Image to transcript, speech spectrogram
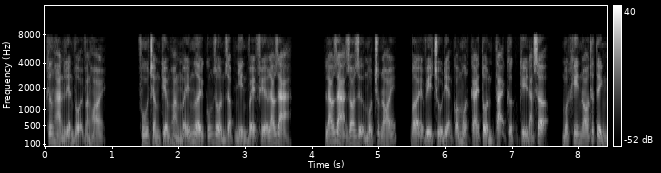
Khương hàn liền vội vàng hỏi phu trâm kiếm hoàng mấy người cũng dồn dập nhìn về phía lão giả. Lão giả do dự một chút nói, bởi vì chủ điện có một cái tồn tại cực kỳ đáng sợ, một khi nó thức tỉnh,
